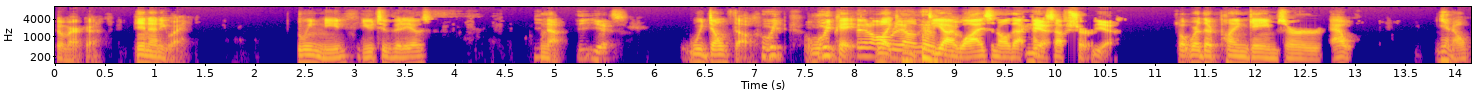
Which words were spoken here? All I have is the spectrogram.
to america in any way do we need youtube videos no Yes. We don't though We we okay, like reality, DIYs and all that kind Yeah, of stuff, sure. yeah. But where they're playing games or out, you know,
